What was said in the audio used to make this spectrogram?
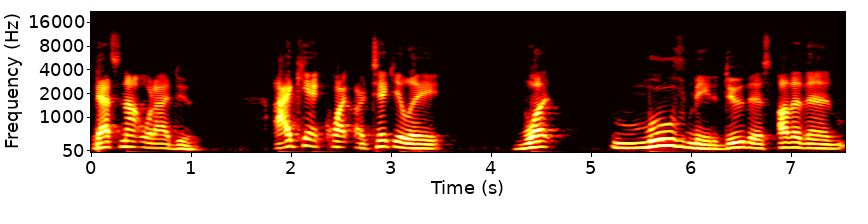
That's not what I do. I can't quite articulate what moved me to do this other than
